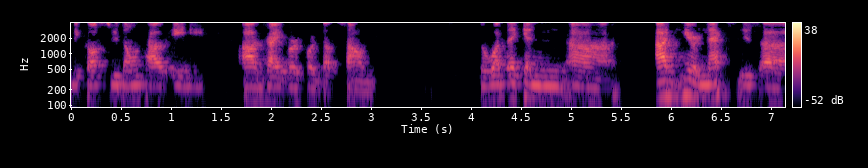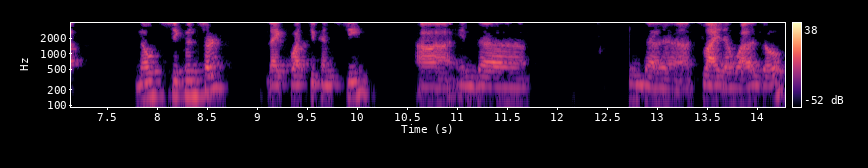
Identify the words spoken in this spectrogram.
because we don't have any uh, driver for that sound. So what I can uh, add here next is a note sequencer, like what you can see uh, in the in the slide a while ago.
